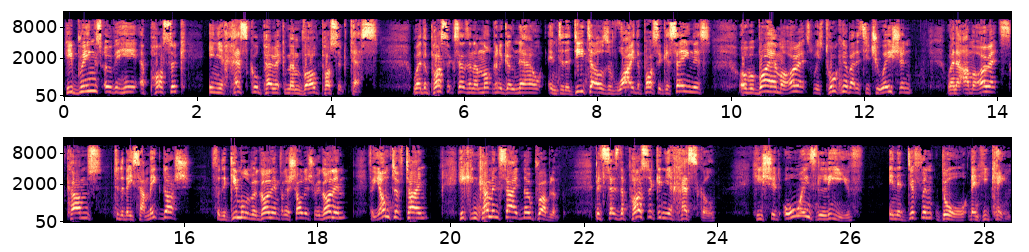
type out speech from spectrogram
He brings over here a posuk in Yecheskel Perek Memvov Posuk Tes, where the posuk says, and I'm not going to go now into the details of why the posuk is saying this, over Boyam where he's talking about a situation when Amoretz comes to the Beis Hamikdash, for the Gimel Regolim, for the Sholish Regolim, for Yontov time, he can come inside no problem. But says the Pasuk in Yecheskel, he should always leave in a different door than he came.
